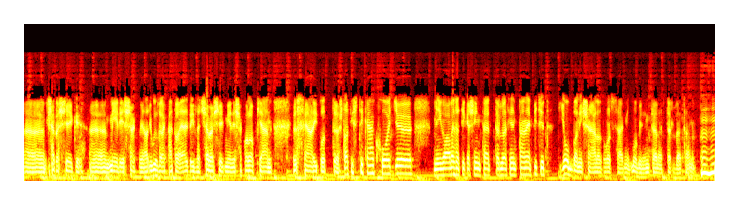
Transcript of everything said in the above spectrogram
ö, sebességmérések, vagy a userek által elvégzett sebességmérések alapján összeállított statisztikák, hogy ö, még a vezetékes internet területén talán egy picit jobban is áll az ország, mint mobil internet területen. Uh-huh.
